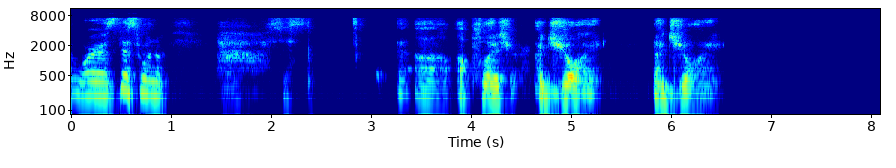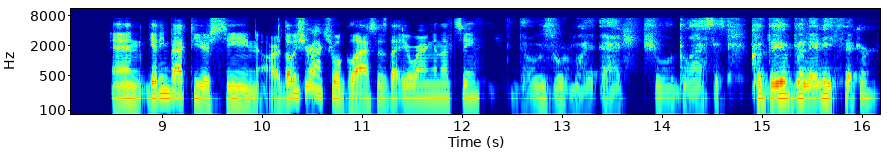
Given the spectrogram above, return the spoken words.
whereas this one, it's just uh, a pleasure, a joy, a joy. And getting back to your scene, are those your actual glasses that you're wearing in that scene? Those were my actual glasses. Could they have been any thicker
